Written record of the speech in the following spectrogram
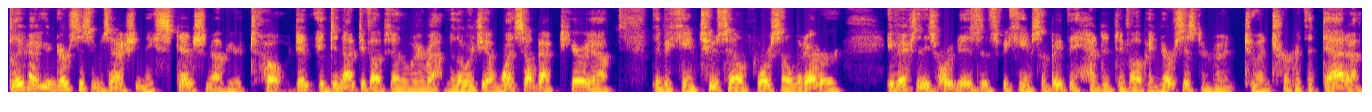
believe it or not your nervous system is actually an extension of your toe it, didn't, it did not develop the other way around in other words you have one cell bacteria that became two cell four cell whatever Eventually, these organisms became so big they had to develop a nervous system to, to interpret the data.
